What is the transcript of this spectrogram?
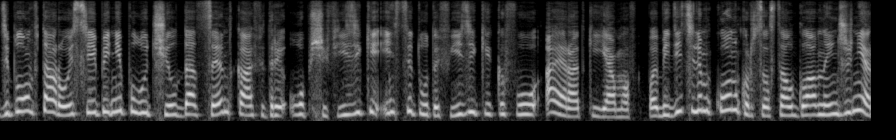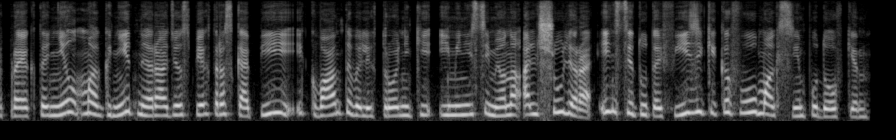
Диплом второй степени получил доцент кафедры общей физики Института физики КФУ Айрат Киямов. Победителем конкурса стал главный инженер проекта НИЛ «Магнитный радиоспектр спектроскопии и квантовой электроники имени Семена Альшулера Института физики КФУ Максим Пудовкин.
